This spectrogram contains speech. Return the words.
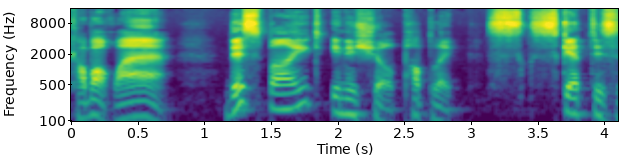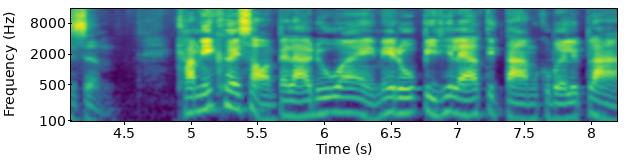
เขาบอกว่า despite initial public skepticism คำนี้เคยสอนไปแล้วด้วย ไม่รู้ปีที่แล้วติดตามครูเบิร์หรือเปล่า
